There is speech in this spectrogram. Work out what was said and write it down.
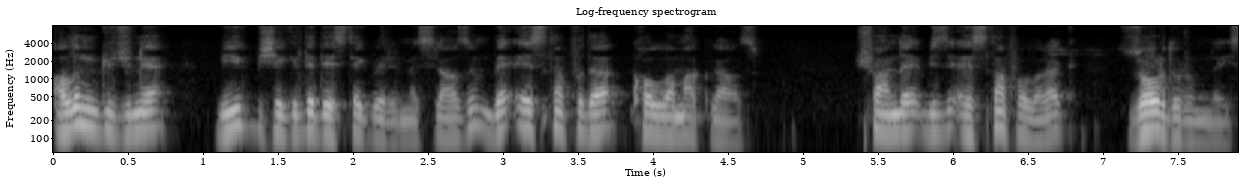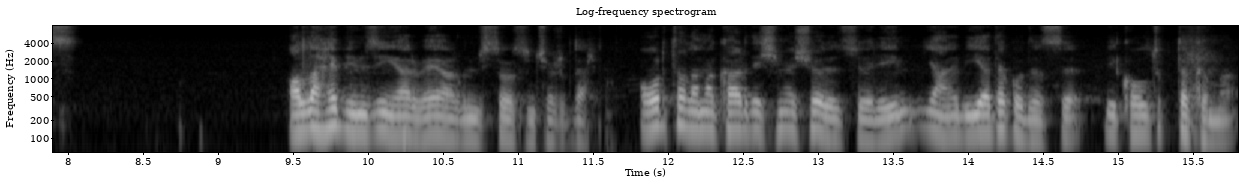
alım gücüne büyük bir şekilde destek verilmesi lazım ve esnafı da kollamak lazım. Şu anda biz esnaf olarak zor durumdayız. Allah hepimizin yar ve yardımcısı olsun çocuklar. Ortalama kardeşime şöyle söyleyeyim. Yani bir yatak odası, bir koltuk takımı,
